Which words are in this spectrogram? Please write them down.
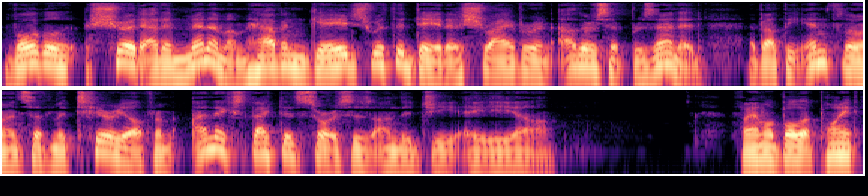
Vogel should at a minimum have engaged with the data Schryver and others have presented about the influence of material from unexpected sources on the GAEL. Final bullet point,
